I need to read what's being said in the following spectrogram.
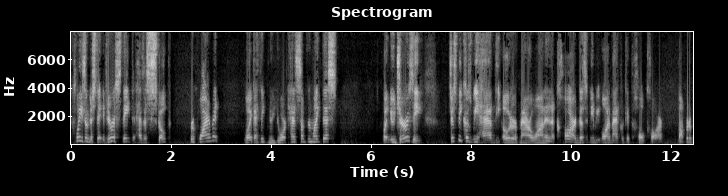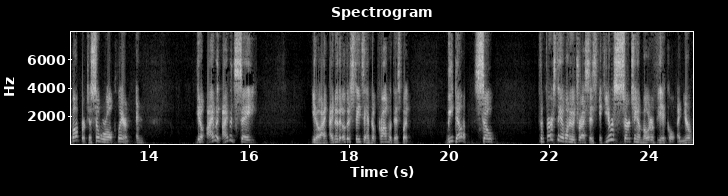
please understand if you're a state that has a scope requirement. Like I think New York has something like this. But New Jersey, just because we have the odor of marijuana in a car doesn't mean we automatically get the whole car bumper to bumper, just so we're all clear. And you know, I would I would say, you know, I, I know that other states have no problem with this, but we don't. So the first thing I want to address is if you're searching a motor vehicle and you're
